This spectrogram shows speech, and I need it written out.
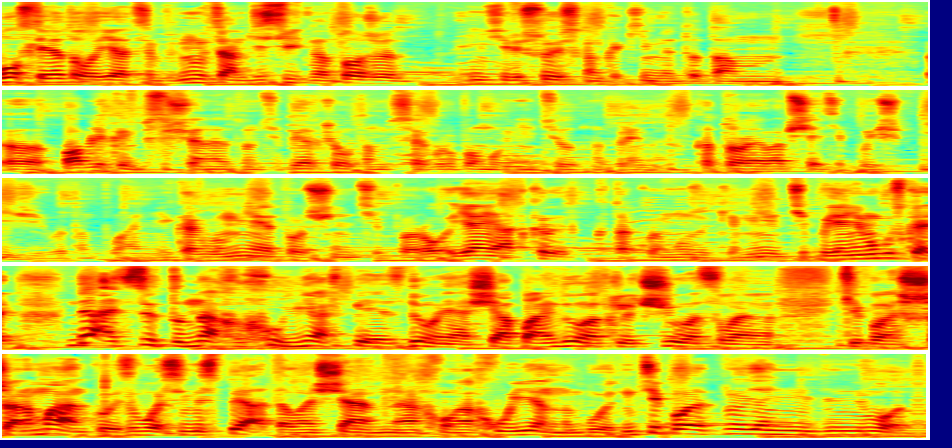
после этого я, типа, ну, там, действительно тоже интересуюсь там какими-то там э, пабликами, посвященными этому. Типа, я открыл там вся группа Магнитюд, например, которая вообще, типа, еще изи в этом плане. И как бы мне это очень, типа, ро- я открыт к такой музыке. Мне, типа, я не могу сказать, да, отсюда нахуй хуйня в пизду, я ща пойду, отключу свою, типа, шарманку из 85-го, ща нахуй охуенно будет. Ну, типа, ну, я не, не- вот.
